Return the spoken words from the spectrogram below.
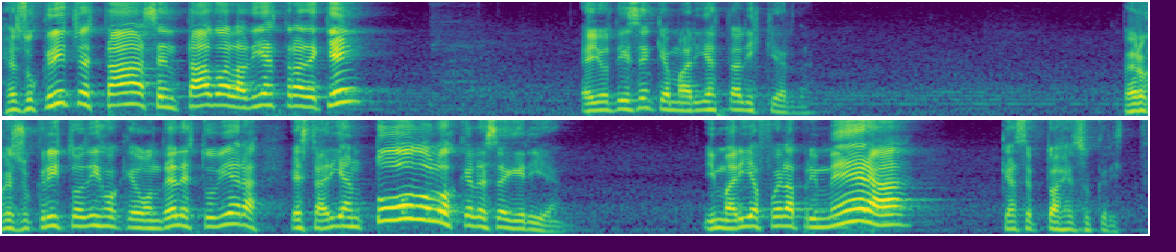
Jesucristo está sentado a la diestra de quién? Ellos dicen que María está a la izquierda. Pero Jesucristo dijo que donde Él estuviera estarían todos los que le seguirían. Y María fue la primera que aceptó a Jesucristo.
